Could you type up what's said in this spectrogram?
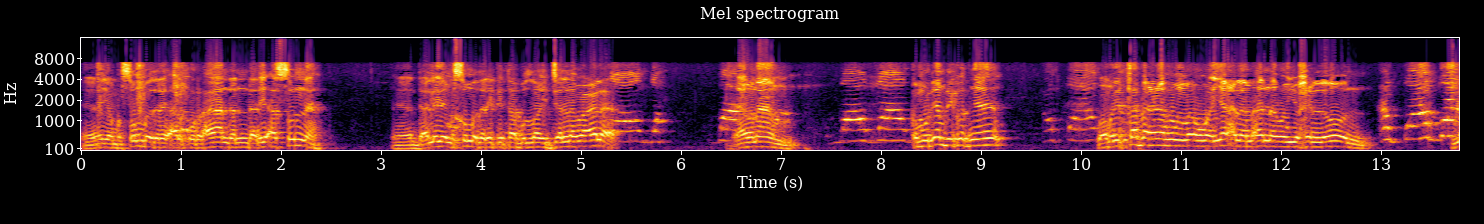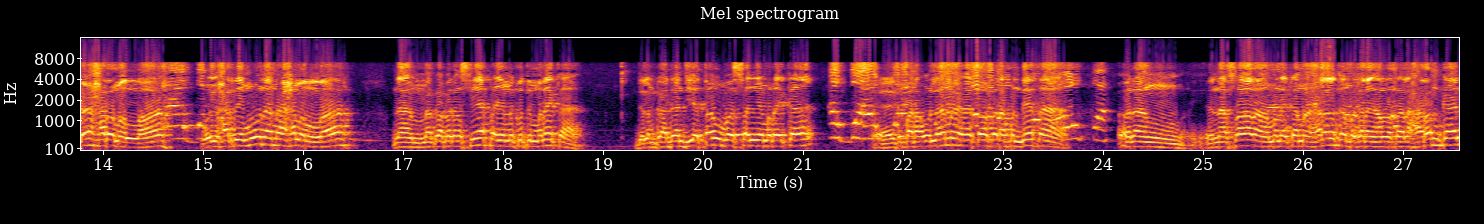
ya, yang bersumber dari Al-Qur'an dan dari As-Sunnah. Ya, dalil yang bersumber dari kitabullah Jalla wa ala. Ya, enam. Kemudian berikutnya wa man ittaba'ahum wa huwa ya'lam annahum yuhillun ma haram Allah wa yuharrimuna ma halallah. Nah, maka barang siapa yang mengikuti mereka dalam keadaan dia tahu bahasanya mereka yaitu para ulama atau para pendeta orang Nasara mereka menghalalkan perkara yang Allah Taala haramkan.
